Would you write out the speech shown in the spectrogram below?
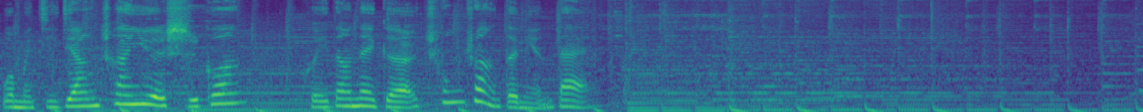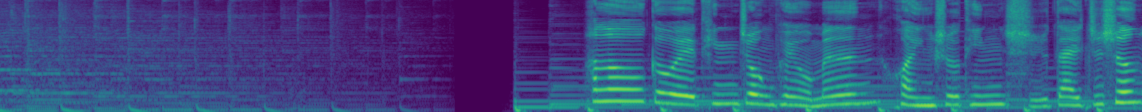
我们即将穿越时光，回到那个冲撞的年代。位听众朋友们，欢迎收听《时代之声》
